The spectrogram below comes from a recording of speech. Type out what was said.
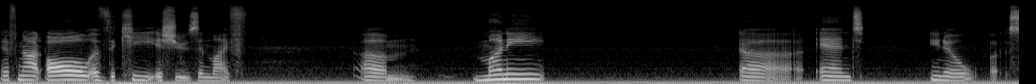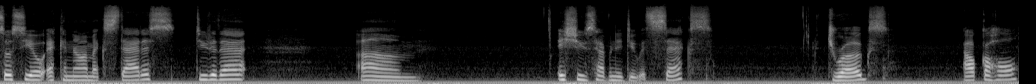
if not all, of the key issues in life. Um, money uh, and, you know, uh, socioeconomic status due to that. Um, issues having to do with sex, drugs, alcohol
